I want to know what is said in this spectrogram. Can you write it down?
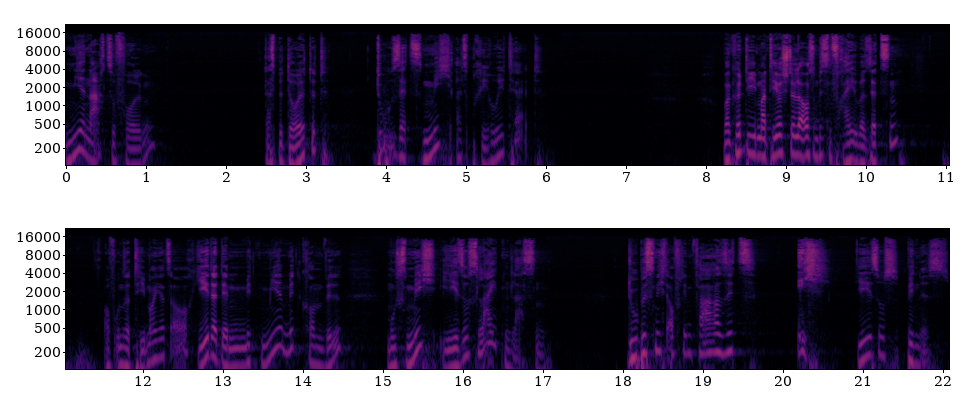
mir nachzufolgen, das bedeutet, du setzt mich als Priorität. Man könnte die Matthäus-Stelle auch so ein bisschen frei übersetzen, auf unser Thema jetzt auch. Jeder, der mit mir mitkommen will, muss mich Jesus leiten lassen. Du bist nicht auf dem Fahrersitz, ich, Jesus, bin es.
